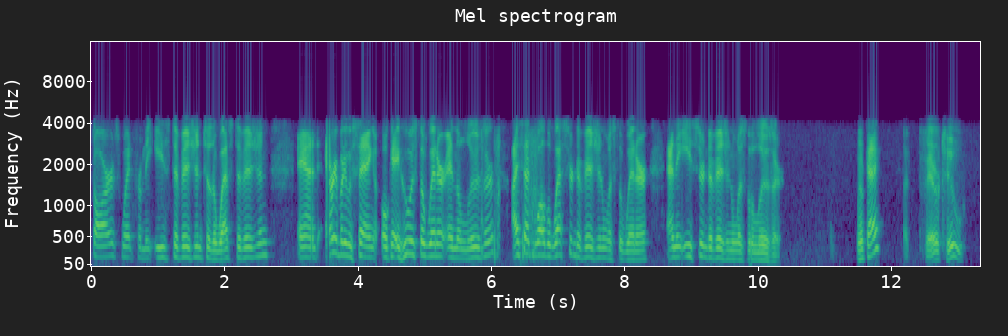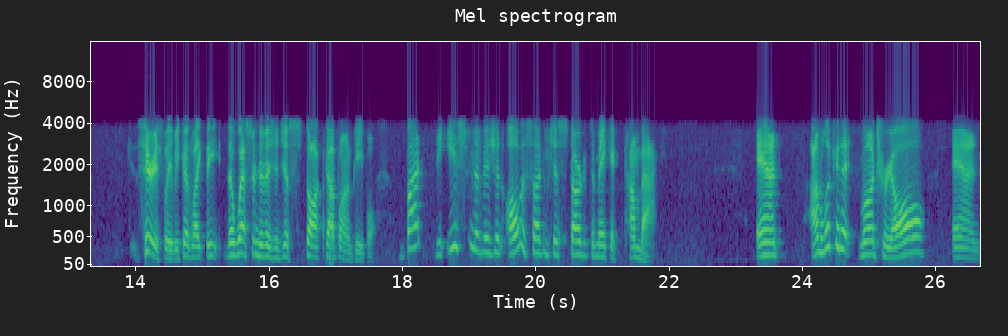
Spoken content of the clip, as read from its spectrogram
Stars went from the East Division to the West Division, and everybody was saying, okay, who was the winner and the loser? I said, well, the Western Division was the winner, and the Eastern Division was the loser. Okay. That's fair too. Seriously, because like the the Western Division just stocked up on people, but the Eastern Division all of a sudden just started to make a comeback. And I'm looking at Montreal and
